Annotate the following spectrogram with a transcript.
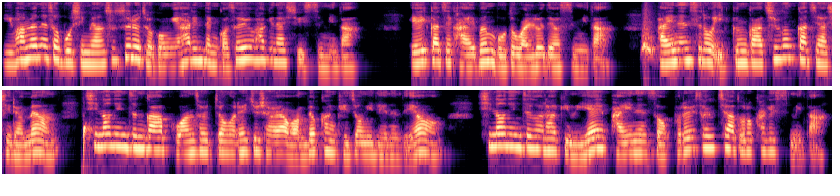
이 화면에서 보시면 수수료 적용이 할인된 것을 확인할 수 있습니다. 여기까지 가입은 모두 완료되었습니다. 바이낸스로 입금과 출금까지 하시려면 신원 인증과 보안 설정을 해주셔야 완벽한 계정이 되는데요. 신원 인증을 하기 위해 바이낸스 어플을 설치하도록 하겠습니다.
